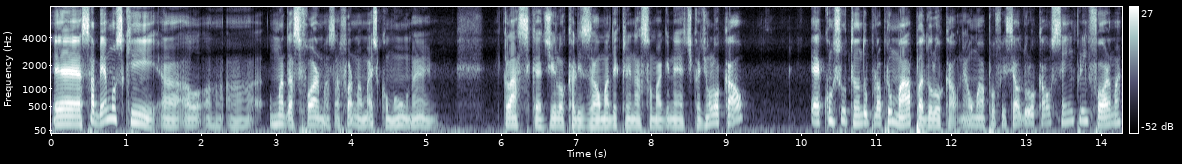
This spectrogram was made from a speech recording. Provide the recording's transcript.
É, sabemos que a, a, a, uma das formas, a forma mais comum, né, clássica de localizar uma declinação magnética de um local é consultando o próprio mapa do local. Né? O mapa oficial do local sempre informa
